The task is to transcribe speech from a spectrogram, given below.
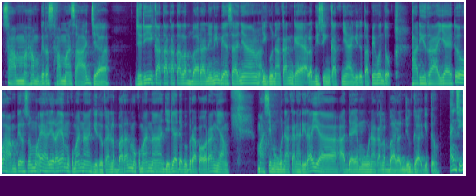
sama hampir sama saja. Jadi kata-kata lebaran ini biasanya digunakan kayak lebih singkatnya gitu. Tapi untuk hari raya itu hampir semua eh hari raya mau ke mana gitu kan. Lebaran mau ke mana. Jadi ada beberapa orang yang masih menggunakan hari raya. Ada yang menggunakan lebaran juga gitu. Anci?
